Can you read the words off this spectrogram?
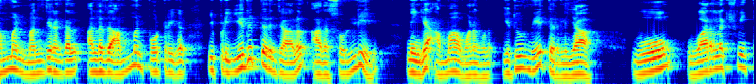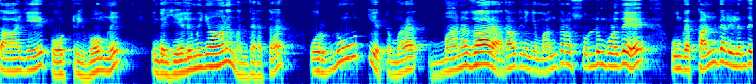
அம்மன் மந்திரங்கள் அல்லது அம்மன் போற்றிகள் இப்படி எது தெரிஞ்சாலும் அதை சொல்லி நீங்கள் அம்மா வணங்கணும். எதுவுமே தெரியலையா? ஓம் வரலக்ஷ்மி தாயே போற்றி. ஓம்னு இந்த எளிமையான மந்திரத்தை ஒரு நூற்றி எட்டு முறை மனதார அதாவது நீங்கள் மந்திரம் சொல்லும் பொழுதே உங்கள் கண்களிலிருந்து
